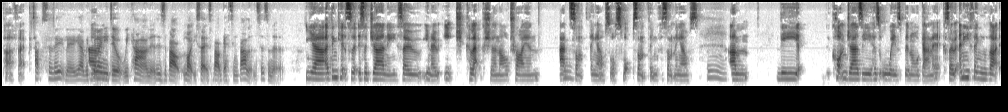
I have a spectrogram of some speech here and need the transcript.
perfect. Absolutely. Yeah, we can um, only do what we can. It is about like you say it's about getting balance, isn't it? Yeah, I think it's a, it's a journey. So, you know, each collection I'll try and add mm. something else or swap something for something else. Mm. Um the cotton jersey has always been organic. So anything that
